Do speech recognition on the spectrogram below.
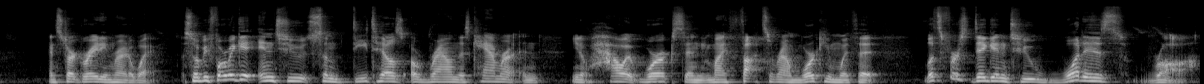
and start grading right away. So before we get into some details around this camera and you know how it works and my thoughts around working with it, let's first dig into what is RAW.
